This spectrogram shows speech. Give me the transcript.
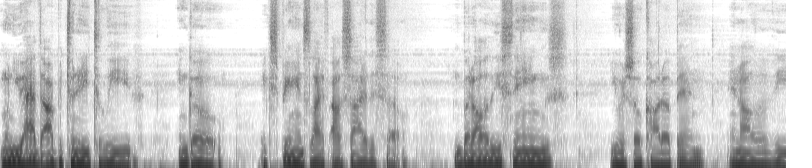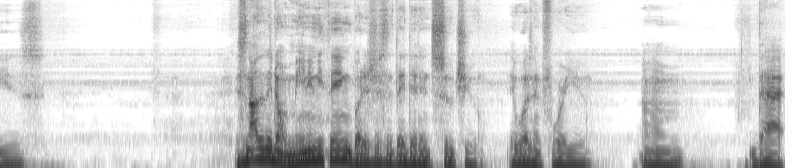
When you had the opportunity to leave and go experience life outside of the cell. But all of these things you were so caught up in and all of these it's not that they don't mean anything but it's just that they didn't suit you. It wasn't for you. Um that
